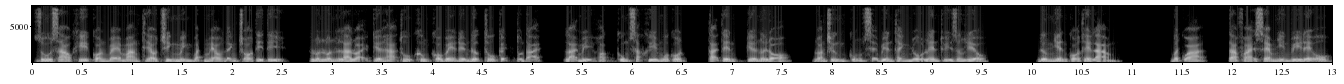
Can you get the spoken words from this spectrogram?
Dù sao khi còn bé mang theo chính mình bắt mèo đánh chó tỉ tỉ luôn luôn là loại kia hạ thủ không có bê đếm được thô kệch tồn tại, lại mị hoặc cùng sắc khí múa cột, tại tên kia nơi đó, đoán chừng cũng sẽ biến thành nổ lên thủy dương liễu. Đương nhiên có thể làm. Bất quá, ta phải xem nhìn video,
